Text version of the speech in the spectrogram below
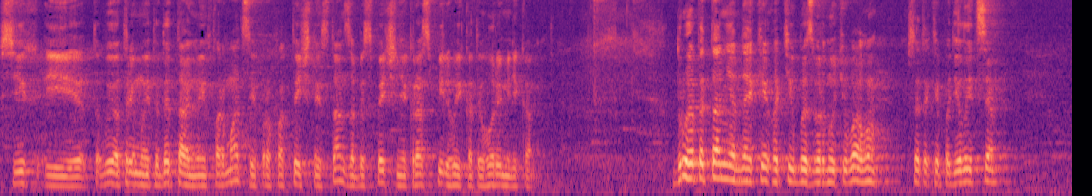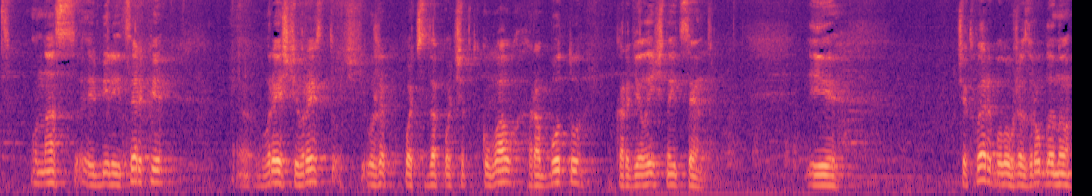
всіх і ви отримуєте детальну інформацію про фактичний стан забезпечення якраз пільгової категорії медикаментів. Друге питання, на яке хотів би звернути увагу, все-таки поділитися. У нас е, в Білій церкві, е, врешті-врешт, вже започаткував роботу кардіологічний центр. І в четвер було вже зроблено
